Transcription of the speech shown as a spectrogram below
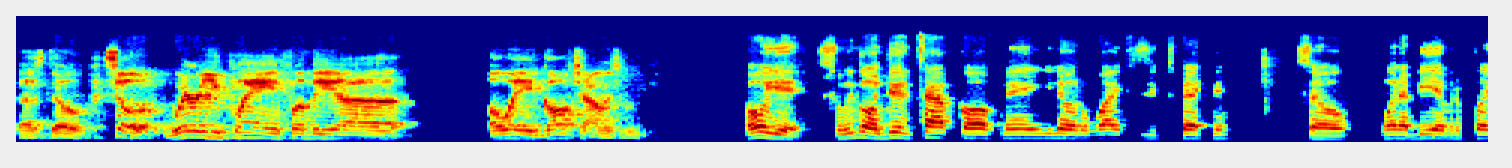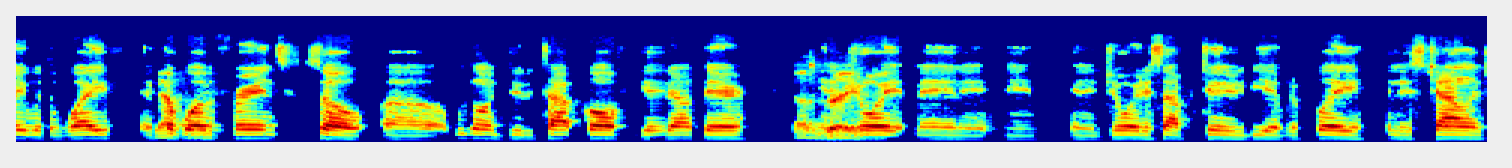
That's dope. So where are you playing for the uh, OA Golf Challenge week? Oh yeah. So we're gonna do the top golf, man. You know the wife is expecting. So want to be able to play with the wife and a Definitely. couple other friends. So uh, we're gonna do the top golf, get out there, That's great. enjoy it, man, and, and, and, enjoy this opportunity to be able to play in this challenge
